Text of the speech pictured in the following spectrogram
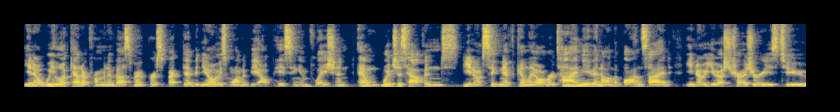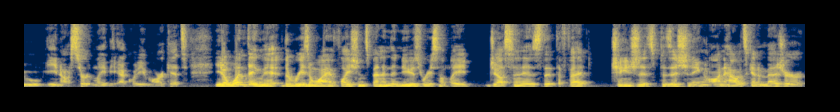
you know, we look at it from an investment perspective and you always want to be outpacing inflation and which has happened, you know, significantly over time, even on the bond side, you know, US treasuries to, you know, certainly the equity markets. You know, one thing that the reason why inflation's been in the news recently, Justin, is that the Fed changed its positioning on how it's going to measure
